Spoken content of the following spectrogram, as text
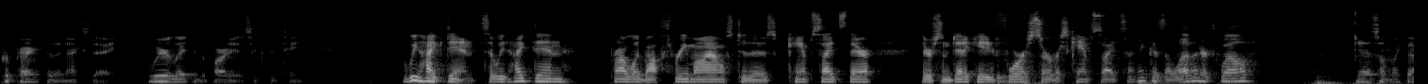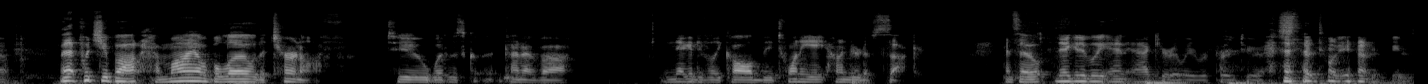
preparing for the next day. So we were late to the party at six fifteen. we hiked in. So we hiked in probably about three miles to those campsites there. There's some dedicated Forest Service campsites. I think it's 11 or 12. Yeah, something like that. That puts you about a mile below the turnoff to what was kind of uh, negatively called the 2800 of Suck. And so, Negatively and accurately referred to as the twenty eight hundred feet of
